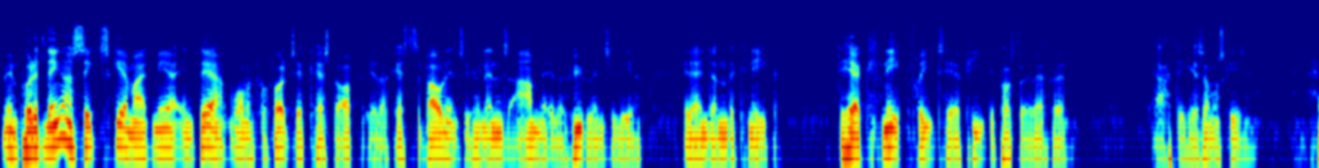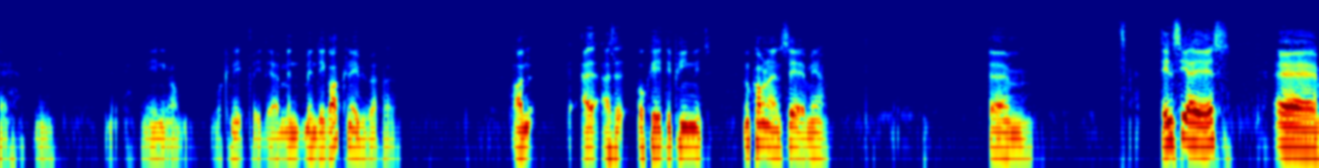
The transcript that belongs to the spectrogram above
men på lidt længere sigt sker meget mere end der, hvor man får folk til at kaste op, eller kaste sig baglæns i hinandens arme, eller hyperventilere, eller andet andet knep. Det her knepfri terapi, det påstår jeg i hvert fald. Ja, det kan jeg så måske have min mening om, hvor knepfri det er, men, men det er godt knep i hvert fald. Og altså, okay, det er pinligt. Nu kommer der en serie mere. Øhm, NCIS. Øh,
